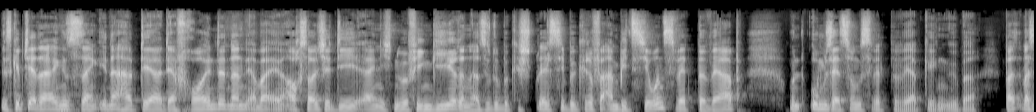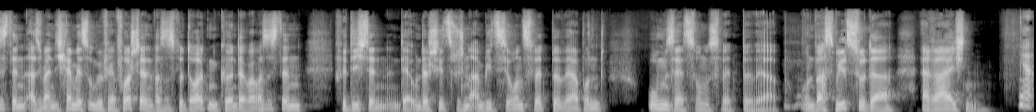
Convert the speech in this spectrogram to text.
Es gibt ja da eigentlich sozusagen innerhalb der, der Freunde dann aber auch solche, die eigentlich nur fingieren. Also du stellst die Begriffe Ambitionswettbewerb und Umsetzungswettbewerb gegenüber. Was, was ist denn, also ich meine, ich kann mir jetzt ungefähr vorstellen, was es bedeuten könnte, aber was ist denn für dich denn der Unterschied zwischen Ambitionswettbewerb und Umsetzungswettbewerb? Und was willst du da erreichen? Ja.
